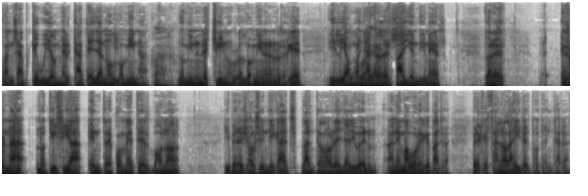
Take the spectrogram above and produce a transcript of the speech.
quan sap que avui el mercat ella no el domina. Claro. Dominen els xinos el dominen no sé què i li han guanyat l'espai en diners. Entonces, és una notícia, entre cometes, bona, i per això els sindicats planten l'orella i diuen anem a veure què passa, perquè estan a l'aire tot encara.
